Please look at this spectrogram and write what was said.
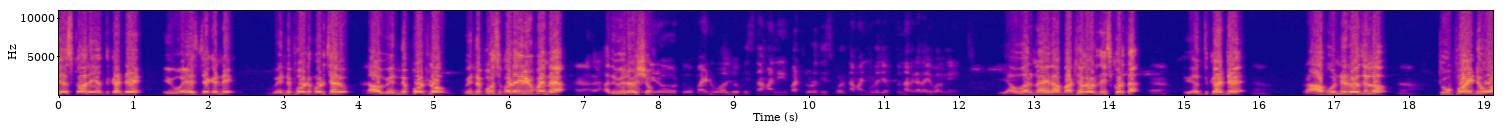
చేసుకోవాలి. ఎందుకంటే ఈ వైఎస్ జగన్ని వెన్నుపోటు పొడిచారు. నా వెన్నుపోటులో వెన్నుపూసు కూడా ఇరిగిపోయిందయ్యా. అది వేరే విషయం. టూ పాయింట్ ఓల్ చూపిస్తామని బట్టలు కూడా తీసి కొడతామని కూడా చెప్తున్నారు కదా ఎవరిని? ఎవరినైనా బట్టలు ఒకటి తీసి కొడతా. ఎందుకంటే రాబోయే రోజుల్లో టూ పాయింట్ ఓ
